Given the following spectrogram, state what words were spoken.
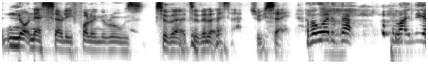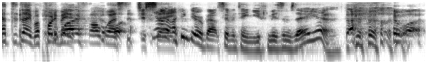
not necessarily following the rules to the to the letter should we say have i worded that politely had today, but probably made it far worse than just yeah, saying. I think there are about 17 euphemisms there, yeah. what,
